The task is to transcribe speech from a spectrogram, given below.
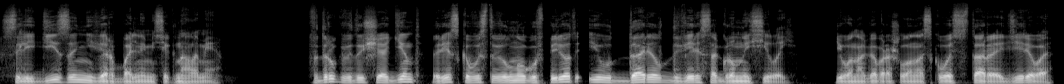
следи за невербальными сигналами. Вдруг ведущий агент резко выставил ногу вперед и ударил дверь с огромной силой. Его нога прошла насквозь старое дерево,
